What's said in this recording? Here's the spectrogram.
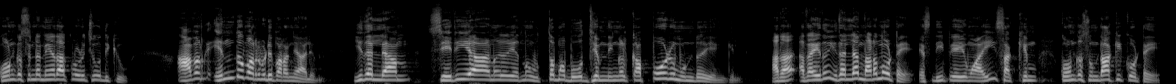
കോൺഗ്രസിന്റെ നേതാക്കളോട് ചോദിക്കൂ. അവർ എന്തു മറുപടി പറഞ്ഞാലും ഇതെല്ലാം ശരിയാണ് എന്ന ഉത്തമ ബോധ്യം നിങ്ങൾക്ക് അപ്പോഴും ഉണ്ട് എങ്കിൽ അതാ അതായത് ഇതെല്ലാം നടന്നോട്ടെ. എസ് ഡി പി ഐയുമായി സഖ്യം കോൺഗ്രസ് ഉണ്ടാക്കിക്കോട്ടെ.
